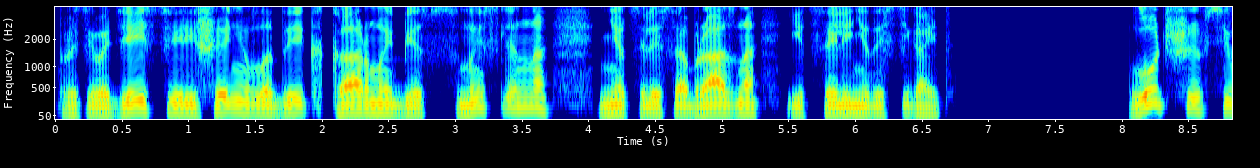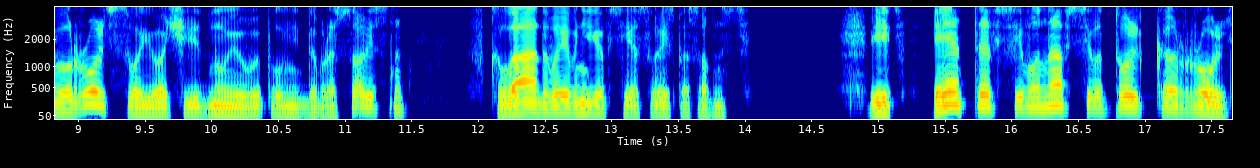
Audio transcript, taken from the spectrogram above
противодействие решению владык кармы бессмысленно, нецелесообразно и цели не достигает. Лучше всего роль свою очередную выполнить добросовестно, вкладывая в нее все свои способности. Ведь это всего-навсего только роль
